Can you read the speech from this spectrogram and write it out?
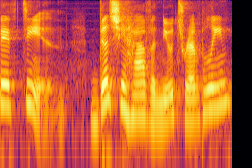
15. Does she have a new trampoline?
